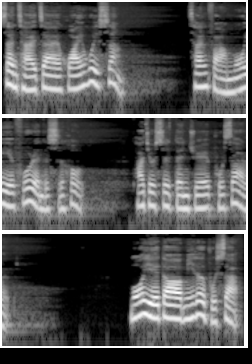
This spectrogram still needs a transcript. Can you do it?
善财在华严会上参访摩耶夫人的时候，他就是等觉菩萨了。摩耶到弥勒菩萨，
